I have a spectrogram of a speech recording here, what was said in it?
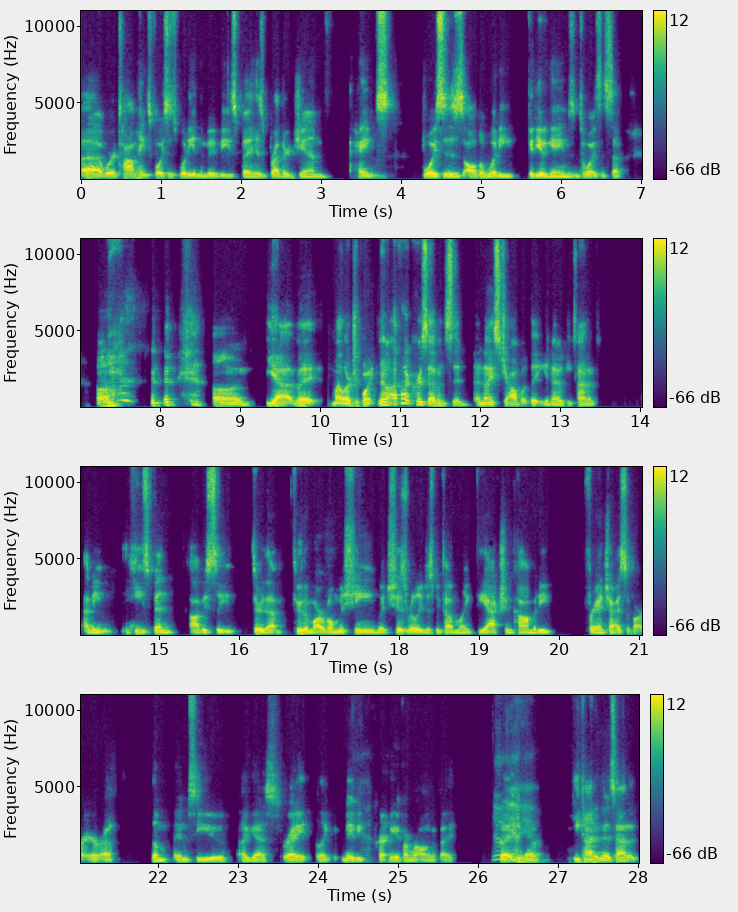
uh, where Tom Hanks voices Woody in the movies, but his brother Jim Hanks voices all the Woody video games and toys and stuff. Um, um, yeah, but my larger point, no, I thought Chris Evans did a nice job with it. You know, he kind of, I mean, he's been obviously through that through the Marvel machine, which has really just become like the action comedy franchise of our era, the MCU, I guess, right? Like maybe correct me if I'm wrong if I no, but yeah, you yeah. know, he kind of knows how to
